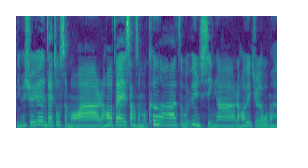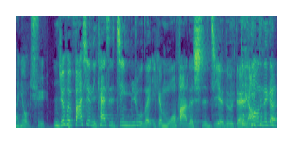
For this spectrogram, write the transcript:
你们学院在做什么啊？然后在上什么课啊？怎么运行啊？然后也觉得我们很有趣，你就会发现你开始进入了一个魔法的世界，对不对？然后那个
